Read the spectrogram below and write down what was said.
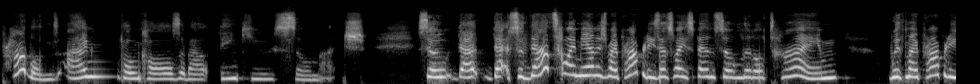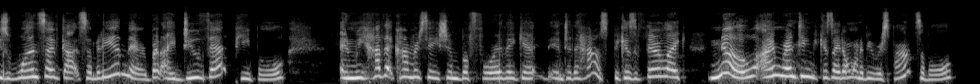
problems. I'm phone calls about thank you so much. So that that so that's how I manage my properties. That's why I spend so little time with my properties once I've got somebody in there. But I do vet people and we have that conversation before they get into the house because if they're like no i'm renting because i don't want to be responsible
